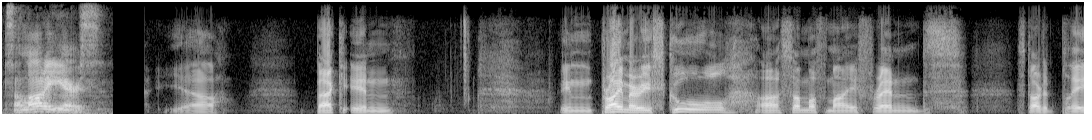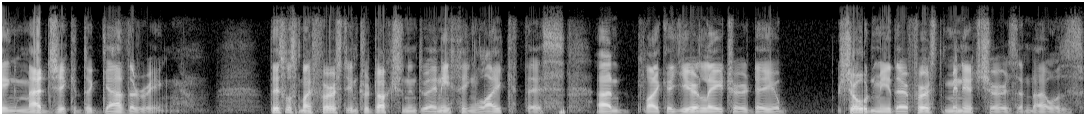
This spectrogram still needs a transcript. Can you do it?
It's a lot of years. Yeah. Back in in primary school, uh, some of my friends started playing Magic the Gathering this was my first introduction into anything like this and like a year later they showed me their first miniatures and i was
